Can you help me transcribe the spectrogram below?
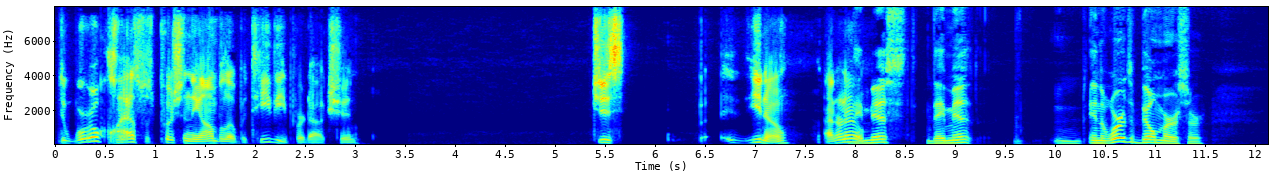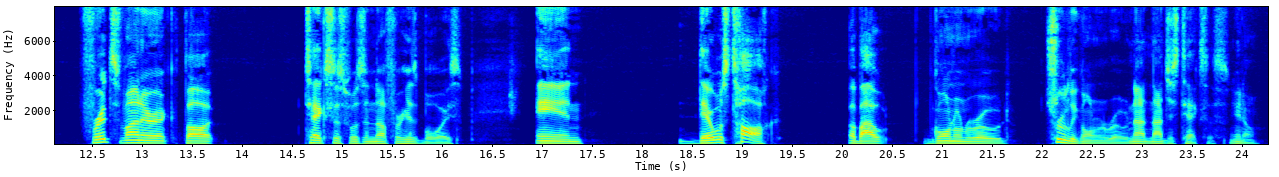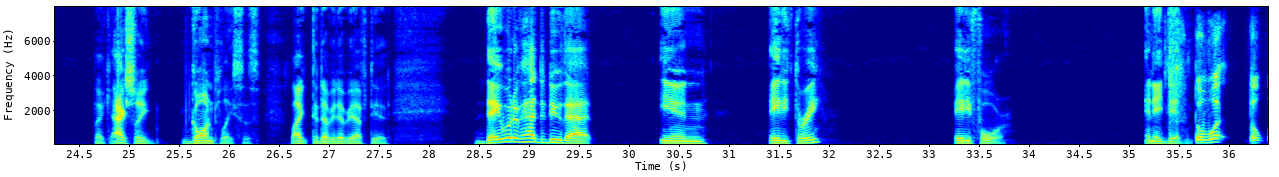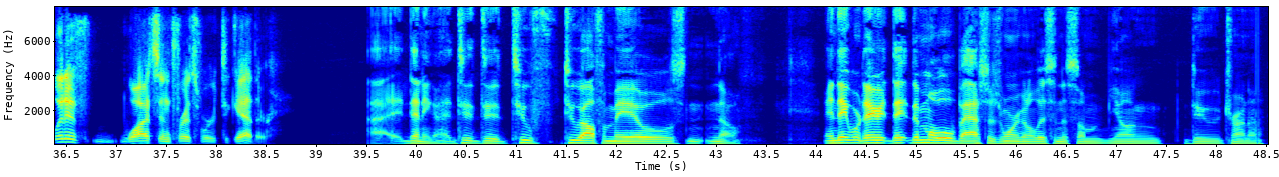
the world class was pushing the envelope of TV production. Just, you know, I don't know. They missed. They missed. In the words of Bill Mercer, Fritz Von Erich thought Texas was enough for his boys, and there was talk about going on the road, truly going on the road, not not just Texas. You know, like actually going places like the WWF did. They would have had to do that in 83, 84, and they didn't. But what? But what if Watts and Fritz worked together? uh, ain't gonna two, two, two, two alpha males. No, and they were they, they them old bastards weren't gonna listen to some young dude trying to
